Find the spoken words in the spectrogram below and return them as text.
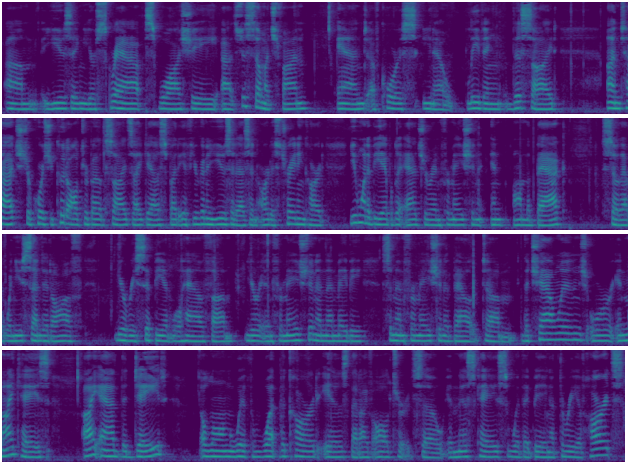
um, using your scraps, washi. Uh, it's just so much fun. And of course, you know, leaving this side untouched. Of course, you could alter both sides, I guess, but if you're going to use it as an artist trading card, you want to be able to add your information in on the back so that when you send it off, your recipient will have um, your information and then maybe some information about um, the challenge, or in my case, I add the date along with what the card is that I've altered. So in this case, with it being a three of hearts,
